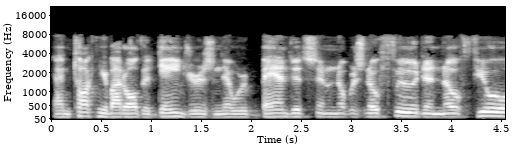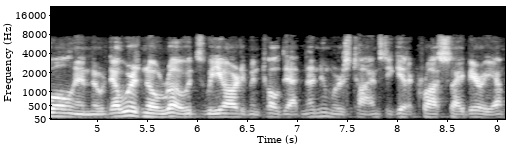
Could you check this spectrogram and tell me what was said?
And talking about all the dangers, and there were bandits, and there was no food and no fuel, and there, there was no roads. We already been told that numerous times to get across Siberia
